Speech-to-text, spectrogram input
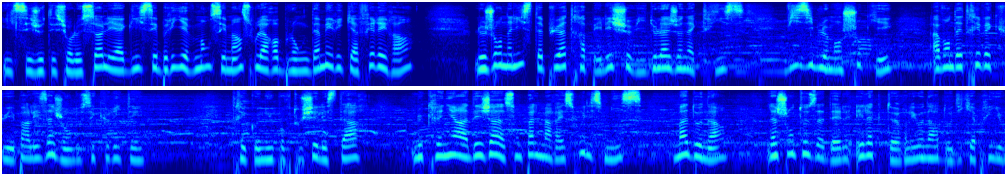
Il s'est jeté sur le sol et a glissé brièvement ses mains sous la robe longue d'America Ferreira. Le journaliste a pu attraper les chevilles de la jeune actrice, visiblement choquée, avant d'être évacué par les agents de sécurité. Très connu pour toucher les stars, l'Ukrainien a déjà à son palmarès Will Smith, Madonna, la chanteuse Adele et l'acteur Leonardo DiCaprio.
